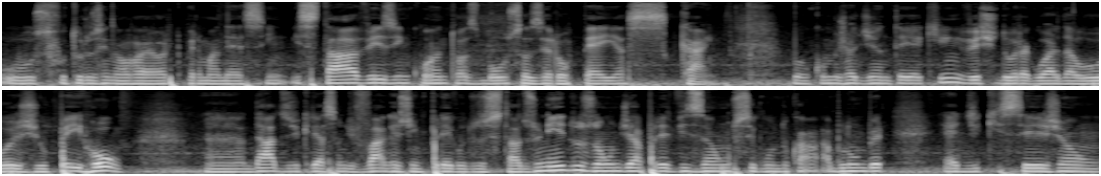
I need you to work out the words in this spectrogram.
os futuros em Nova York permanecem estáveis enquanto as bolsas europeias caem. Bom, como já adiantei aqui, o investidor aguarda hoje o payroll ah, dados de criação de vagas de emprego dos Estados Unidos, onde a previsão, segundo a Bloomberg, é de que sejam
